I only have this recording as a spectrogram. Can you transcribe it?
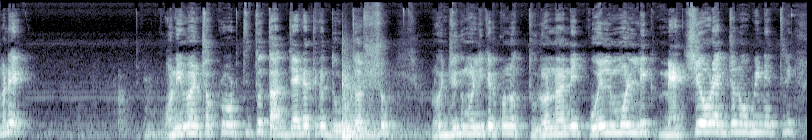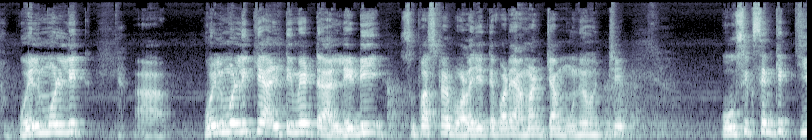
মানে অনির্বাণ চক্রবর্তী তো তার জায়গা থেকে দুর্ধর্ষ রঞ্জিত মল্লিকের কোনো তুলনা নেই। কোয়েল মল্লিক ম্যাচিওর একজন অভিনেত্রী। কোয়েল মল্লিক কোয়েল মল্লিককে আলটিমেট লেডি সুপারস্টার বলা যেতে পারে। আমার যা মনে হচ্ছে কৌশিক সেনকে কি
